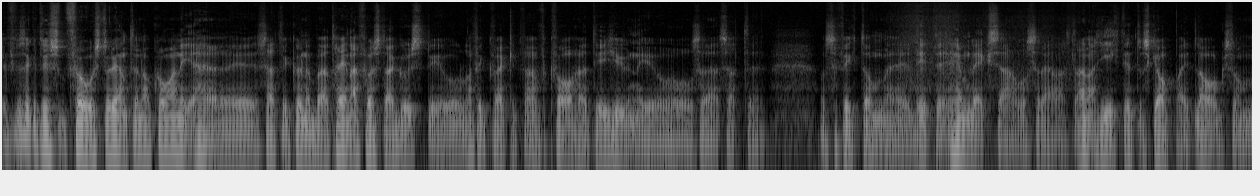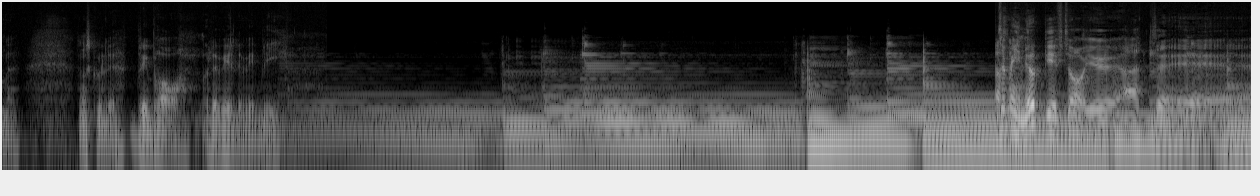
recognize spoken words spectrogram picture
Eh, försökte få studenterna att komma ner här eh, så att vi kunde börja träna första augusti och de fick verkligen vara kvar här till juni och, sådär. Så att, eh, och så fick de lite hemläxa och sådär. Annars gick det inte att skapa ett lag som, som skulle bli bra och det ville vi bli. Så min uppgift var ju att, eh, att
